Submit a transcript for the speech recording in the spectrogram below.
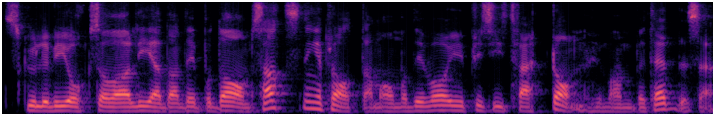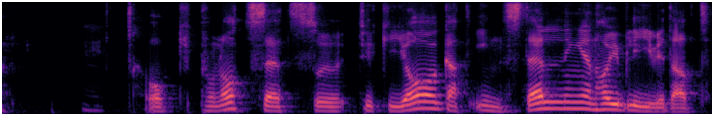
skulle vi också vara ledande på damsatsningen pratar man om och det var ju precis tvärtom hur man betedde sig. Och på något sätt så tycker jag att inställningen har ju blivit att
